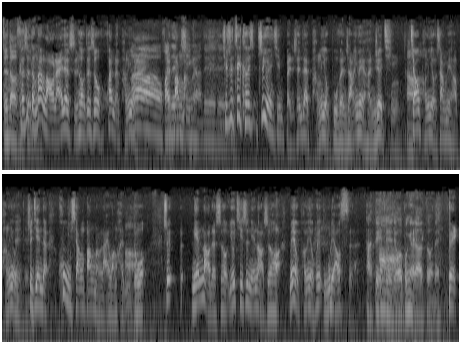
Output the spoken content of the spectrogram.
这倒是可是等到老来的时候，这时候换了朋友来帮忙啊，了。对对对。其实这颗支援型本身在朋友部分上，因为很热情，啊交朋友上面啊，朋友之间的互相帮忙来往很多，所以呃年老的时候，尤其是年老时候啊，没有朋友会无聊死了。啊，对对对，我朋友要多的，对，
